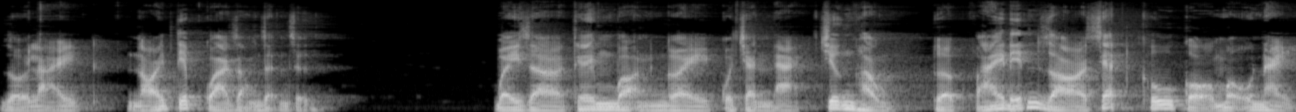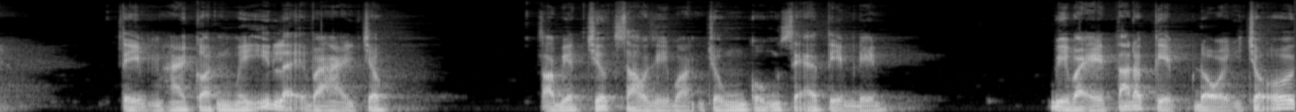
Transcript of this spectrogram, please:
rồi lại nói tiếp qua giọng giận dữ. Bây giờ thêm bọn người của Trần Đại, Trương Hồng được phái đến dò xét khu cổ mộ này, tìm hai con Mỹ Lệ và Hải Châu. Tao biết trước sau gì bọn chúng cũng sẽ tìm đến. Vì vậy ta đã kịp đổi chỗ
